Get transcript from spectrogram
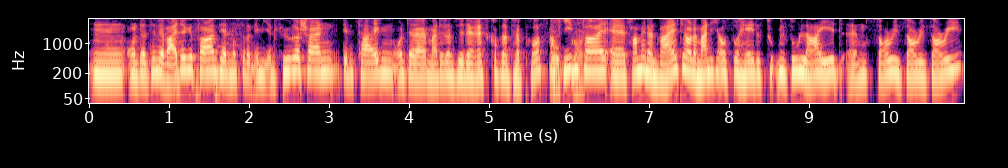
Mm, Und dann sind wir weitergefahren. Sie hat, musste dann irgendwie ihren Führerschein dem zeigen und der meinte dann so, der Rest kommt dann per Post. Auf Oh jeden Gott. Fall äh, fahren wir dann weiter und dann meinte ich auch so, hey, das tut mir so leid, ähm, sorry, sorry, sorry.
